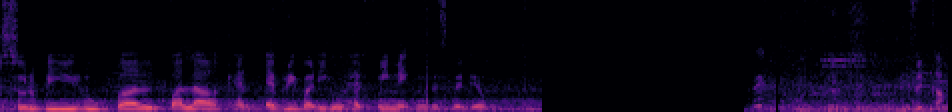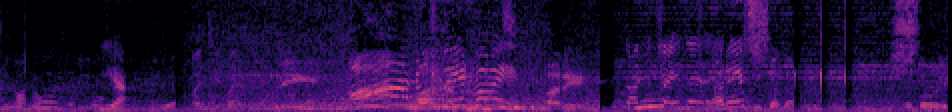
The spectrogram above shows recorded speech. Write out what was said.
Surbhi, Rupal, Palak and everybody who helped me making this video. No? Yeah. Three. Ah, no, wait, wait. Are. Can't try that. Arish. Oh, sorry.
